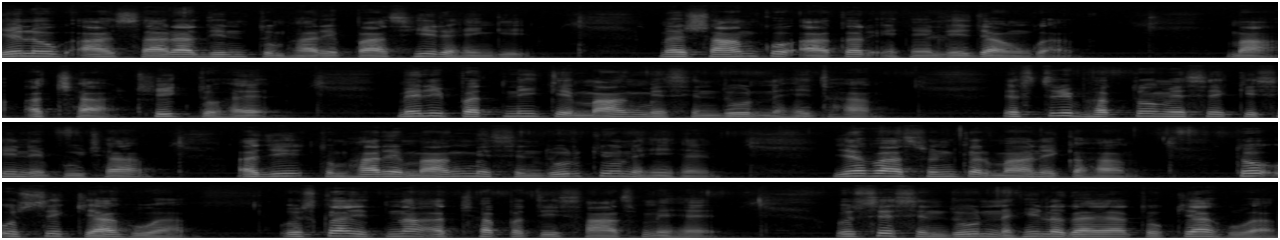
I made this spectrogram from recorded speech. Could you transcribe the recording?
ये लोग आज सारा दिन तुम्हारे पास ही रहेंगी। मैं शाम को आकर इन्हें ले जाऊँगा। माँ अच्छा ठीक तो है। मेरी पत्नी के मांग में सिंदूर नहीं था। स्त्री भक्तों में से किसी ने पूछा, अजी, तुम्हारे मांग में सिंदूर क्यों नहीं है? यह बात सुनकर माँ ने कहा तो उससे क्या हुआ? उसका इतना अच्छा पति साथ में है, उससे सिंदूर नहीं लगाया तो क्या हुआ?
